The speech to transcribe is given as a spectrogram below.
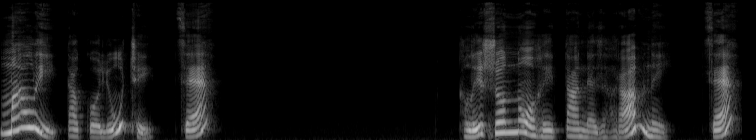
малий та колючий це клишоногий та незграбний це?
